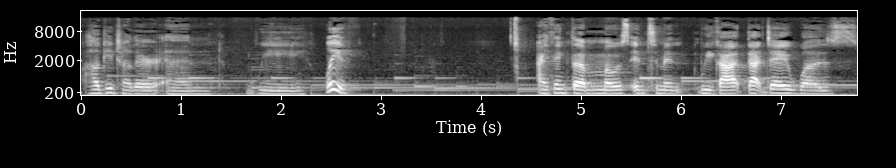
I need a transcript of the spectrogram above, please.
hug each other and we leave. I think the most intimate we got that day was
